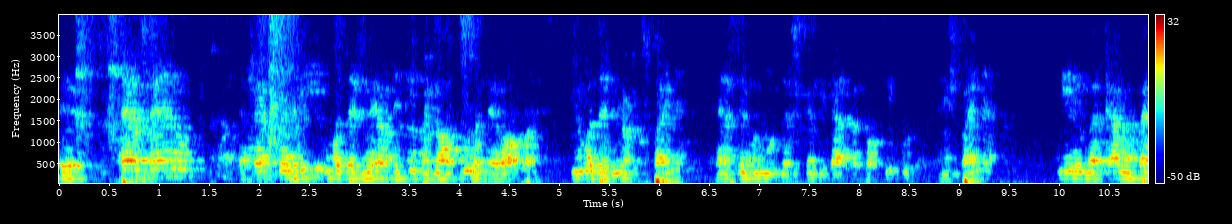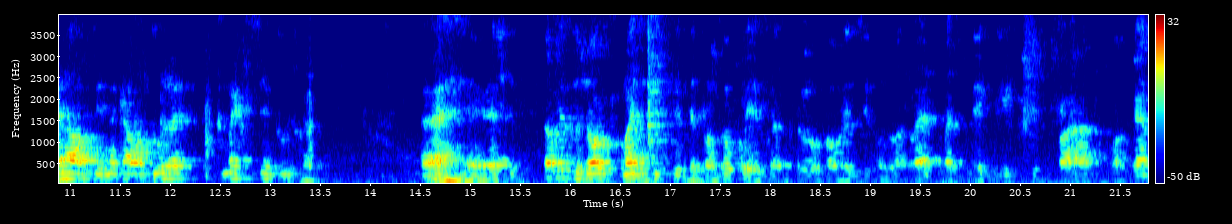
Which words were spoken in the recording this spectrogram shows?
0-0, Atlético Madrid, uma das maiores equipas na altura da Europa e uma das melhores de Espanha, era sempre uma das candidatas ao título em Espanha, e marcar um penalti naquela altura, como é que se sente o jogador? É, acho que talvez os jogos mais difíceis que ele defrontou foi esse, né? pelo favoritismo do Atlético, vai ver aqui para qualquer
